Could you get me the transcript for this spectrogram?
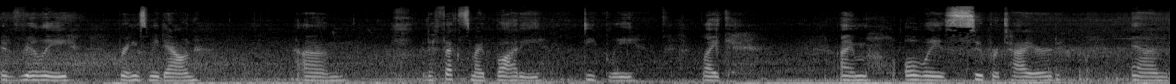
it really brings me down. Um, it affects my body deeply. Like I'm always super tired and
